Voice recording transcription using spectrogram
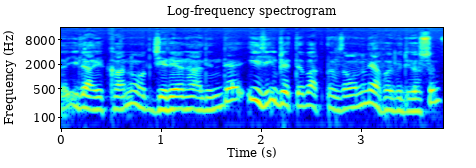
e, ilahi kanun o cereyan halinde iyice ibretle baktığın zaman ne yapabiliyorsun?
